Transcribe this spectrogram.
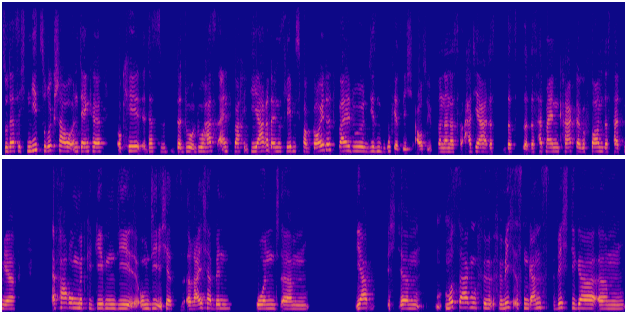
so dass ich nie zurückschaue und denke, okay, das, du, du hast einfach die Jahre deines Lebens vergeudet, weil du diesen Beruf jetzt nicht ausübst, sondern das hat ja, das, das, das hat meinen Charakter geformt, das hat mir Erfahrungen mitgegeben, die, um die ich jetzt reicher bin. Und ähm, ja, ich ähm, muss sagen, für, für mich ist ein ganz wichtiger, ähm,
